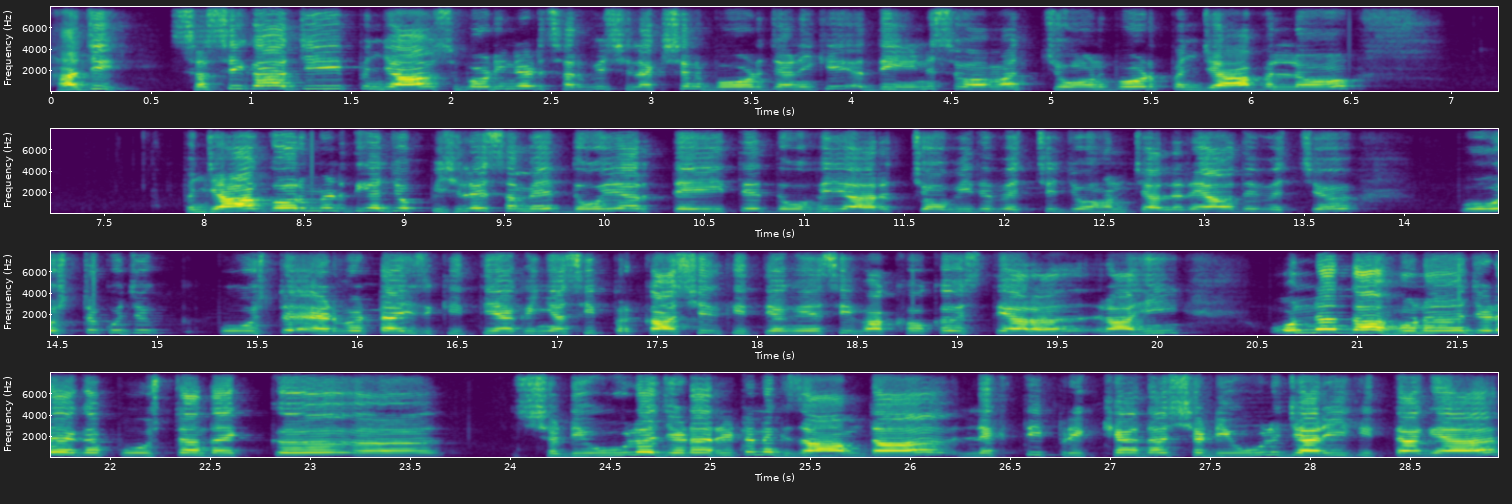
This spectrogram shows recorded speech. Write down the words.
ਹਾਂਜੀ, ਸਤਿ ਸ਼੍ਰੀ ਅਕਾਲ ਜੀ, Punjab subordinate service selection board ਯਾਨੀ ਕਿ ਅਧੀਨ ਸੇਵਾਵਾਂ ਚੋਣ ਬੋਰਡ ਪੰਜਾਬ ਵੱਲੋਂ ਪੰਜਾਬ ਗਵਰਨਮੈਂਟ ਦੀਆਂ ਜੋ ਪਿਛਲੇ ਸਮੇਂ 2023 ਤੇ 2024 ਦੇ ਵਿੱਚ ਜੋ ਹੁਣ ਚੱਲ ਰਿਹਾ, ਉਹਦੇ ਵਿੱਚ ਪੋਸਟ ਕੁਝ ਪੋਸਟ ਐਡਵਰਟਾਈਜ਼ ਕੀਤੀਆਂ ਗਈਆਂ ਸੀ, ਪ੍ਰਕਾਸ਼ਿਤ ਕੀਤੀਆਂ ਗਈਆਂ ਸੀ, ਵੱਖ-ਵੱਖ ਇਸ਼ਤਿਹਾਰਾਂ ਰਾਹੀਂ। ਉਹਨਾਂ ਦਾ ਹੁਣ ਜਿਹੜਾ ਹੈਗਾ ਪੋਸਟਾਂ ਦਾ ਇੱਕ ਸ਼ਡਿਊਲ ਹੈ ਜਿਹੜਾ ਰਿਟਨ ਐਗਜ਼ਾਮ ਦਾ, ਲਿਖਤੀ ਪ੍ਰੀਖਿਆ ਦਾ ਸ਼ਡਿਊਲ ਜਾਰੀ ਕੀਤਾ ਗਿਆ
